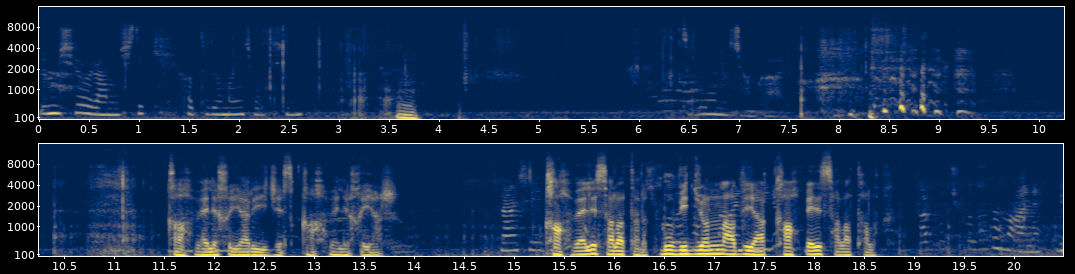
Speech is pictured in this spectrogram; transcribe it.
Dün bir şey öğrenmiştik. Hatırlamaya çalışayım. Hı. Hatırlayamayacağım galiba. Kahveli hıyar yiyeceğiz. Kahveli hıyar. Sen şey Kahveli salatalık. Bu videonun adı ya kahveli salatalık. bak bu çikolata nane. Bir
